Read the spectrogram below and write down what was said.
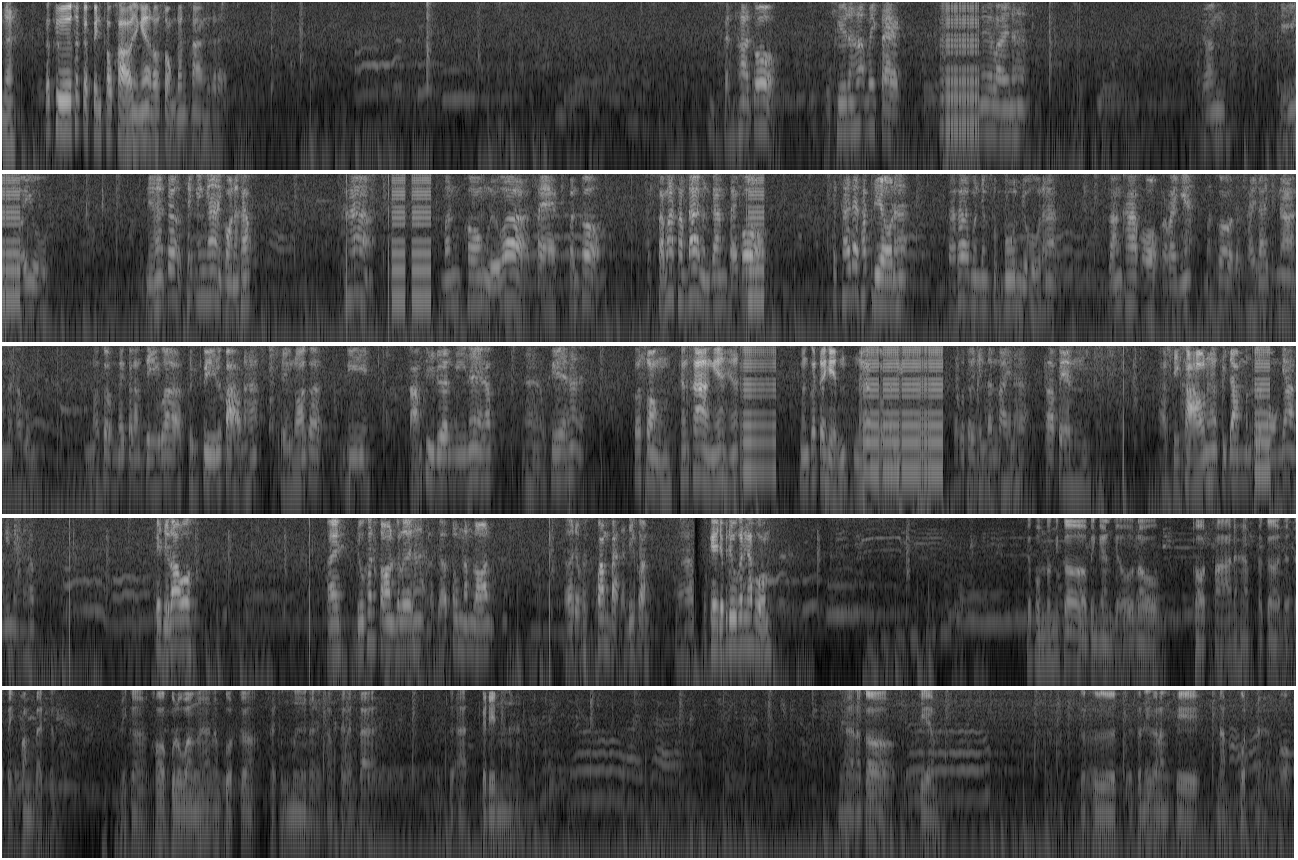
นะก็คือถ้าเกิดเป็นขาวๆอย่างเงี้ยเราส่องด้านข้างนี่ก็ได้แผ่นธาตุก็โอเคนะฮะ ไม่แตก ไม่อะไรนะฮะ ยังสียังสวยอยู่ เนี่ยฮะ ก็เช็คง่ายๆก่อนนะครับ ถ้ามันพองหรือว่าแตกมันก็ สามารถทำได้เหมือนกัน แต่ก็ใช้ได้พักเดียวนะฮะแต่ถ้ามันยังสมบูรณ์อยู่นะฮะล้างคราบออกอะไรเงี้ย มันก็จะใช้ได้อีกนานนะครับผมน้อยก็ไม่การันตีว่าถึงปีหรือเปล่านะฮะอย่างน้อยก็มีสามสี่เดือนมีแน่ครับอ่าโอเคฮะก็ส่องข้างๆอย่างเงี้ยฮะมันก็จะเห็นนะครับตรงนี้แล้วก็จะเห็นด้านในนะฮะถ้าเป็นอ่าสีขาวนะฮะสีดำมันก็มองยากนิดนึงนะครับ เคเดี๋ยวเรา ไปดูขั้นตอนกันเลยนะฮะเดี๋ยวต้มน้ำร้อนเออเดี๋ยวไปคว่ำแบตอันนี้ก่อนนะครับโอเค เดี๋ยวไปดูกันครับผมครับผมตอนนี้ก็เป็นการเดี๋ยวเราถอดฝานะครับ แล้วก็เดี๋ยวจะไปคว่ำแบตกันนะครับอันนี้ก็ข้อควรระวังนะฮะน้ำกรดก็ใส่ถุงมือหน่อยนะครับ ใส่แว่นตาเดี๋ยวก็อาจกระเด็นนะฮะ นะฮะแล้วก็เตรียม ก็คือตอนนี้กำลังเทน้ำกดนะครับออก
